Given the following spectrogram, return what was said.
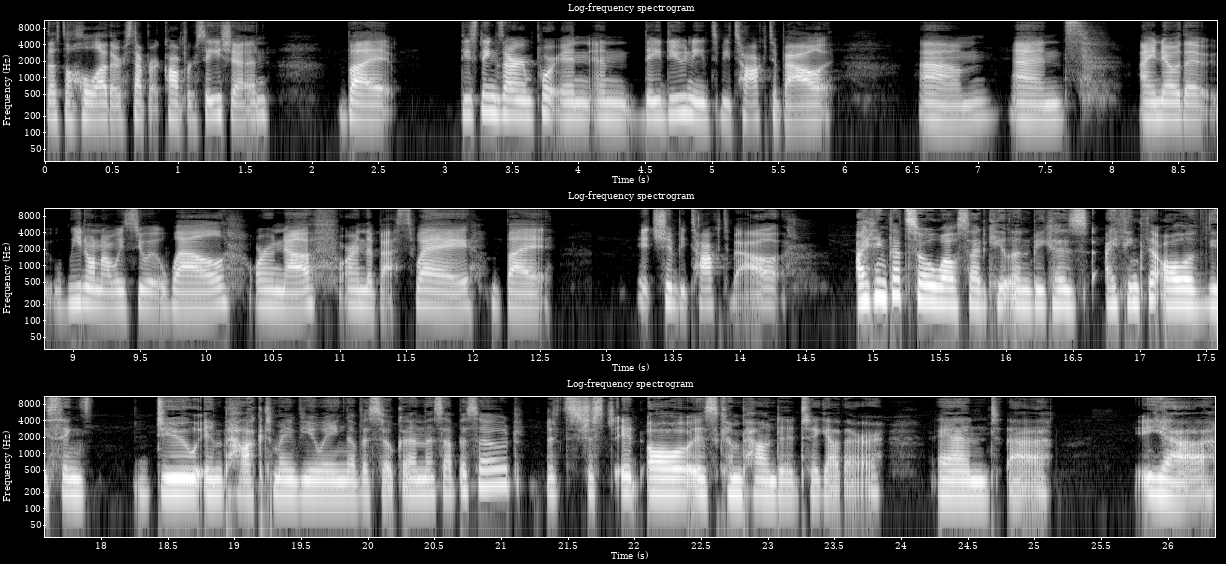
that's a whole other separate conversation. But these things are important and they do need to be talked about. Um, and I know that we don't always do it well or enough or in the best way, but it should be talked about. I think that's so well said, Caitlin, because I think that all of these things do impact my viewing of Ahsoka in this episode. It's just it all is compounded together, and uh, yeah,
